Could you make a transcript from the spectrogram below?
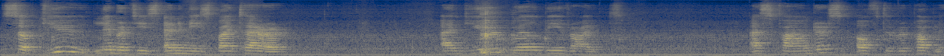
Subdue liberty's enemies by terror, and you will be right as founders of the Republic.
